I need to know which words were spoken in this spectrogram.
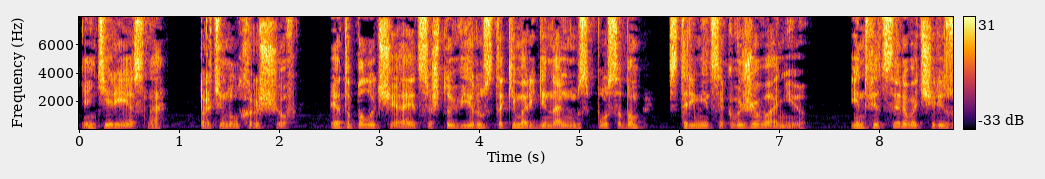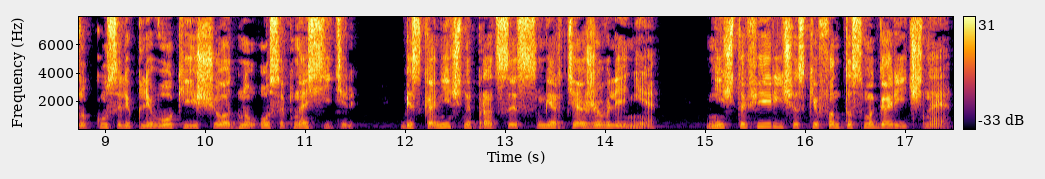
«Интересно», – протянул Хрущев. «Это получается, что вирус таким оригинальным способом стремится к выживанию – инфицировать через укус или плевок еще одну особь-носитель, бесконечный процесс смерти оживления, нечто феерически фантасмагоричное,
